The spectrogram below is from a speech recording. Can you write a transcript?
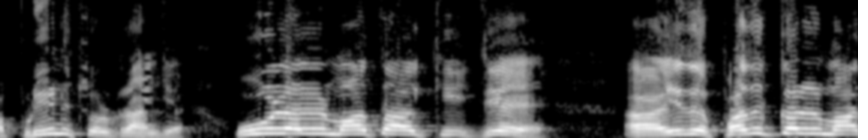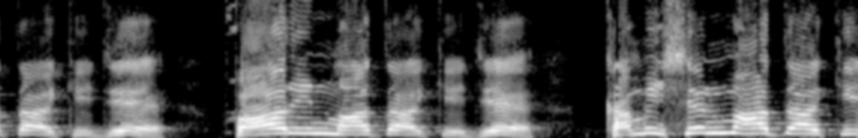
அப்படின்னு சொல்கிறாங்க ஊழல் மாதா கி ஜே. இது பதுக்கல் மாதா கி ஜே. ஃபாரின் மாதா கி ஜே. கமிஷன் மாதா கி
